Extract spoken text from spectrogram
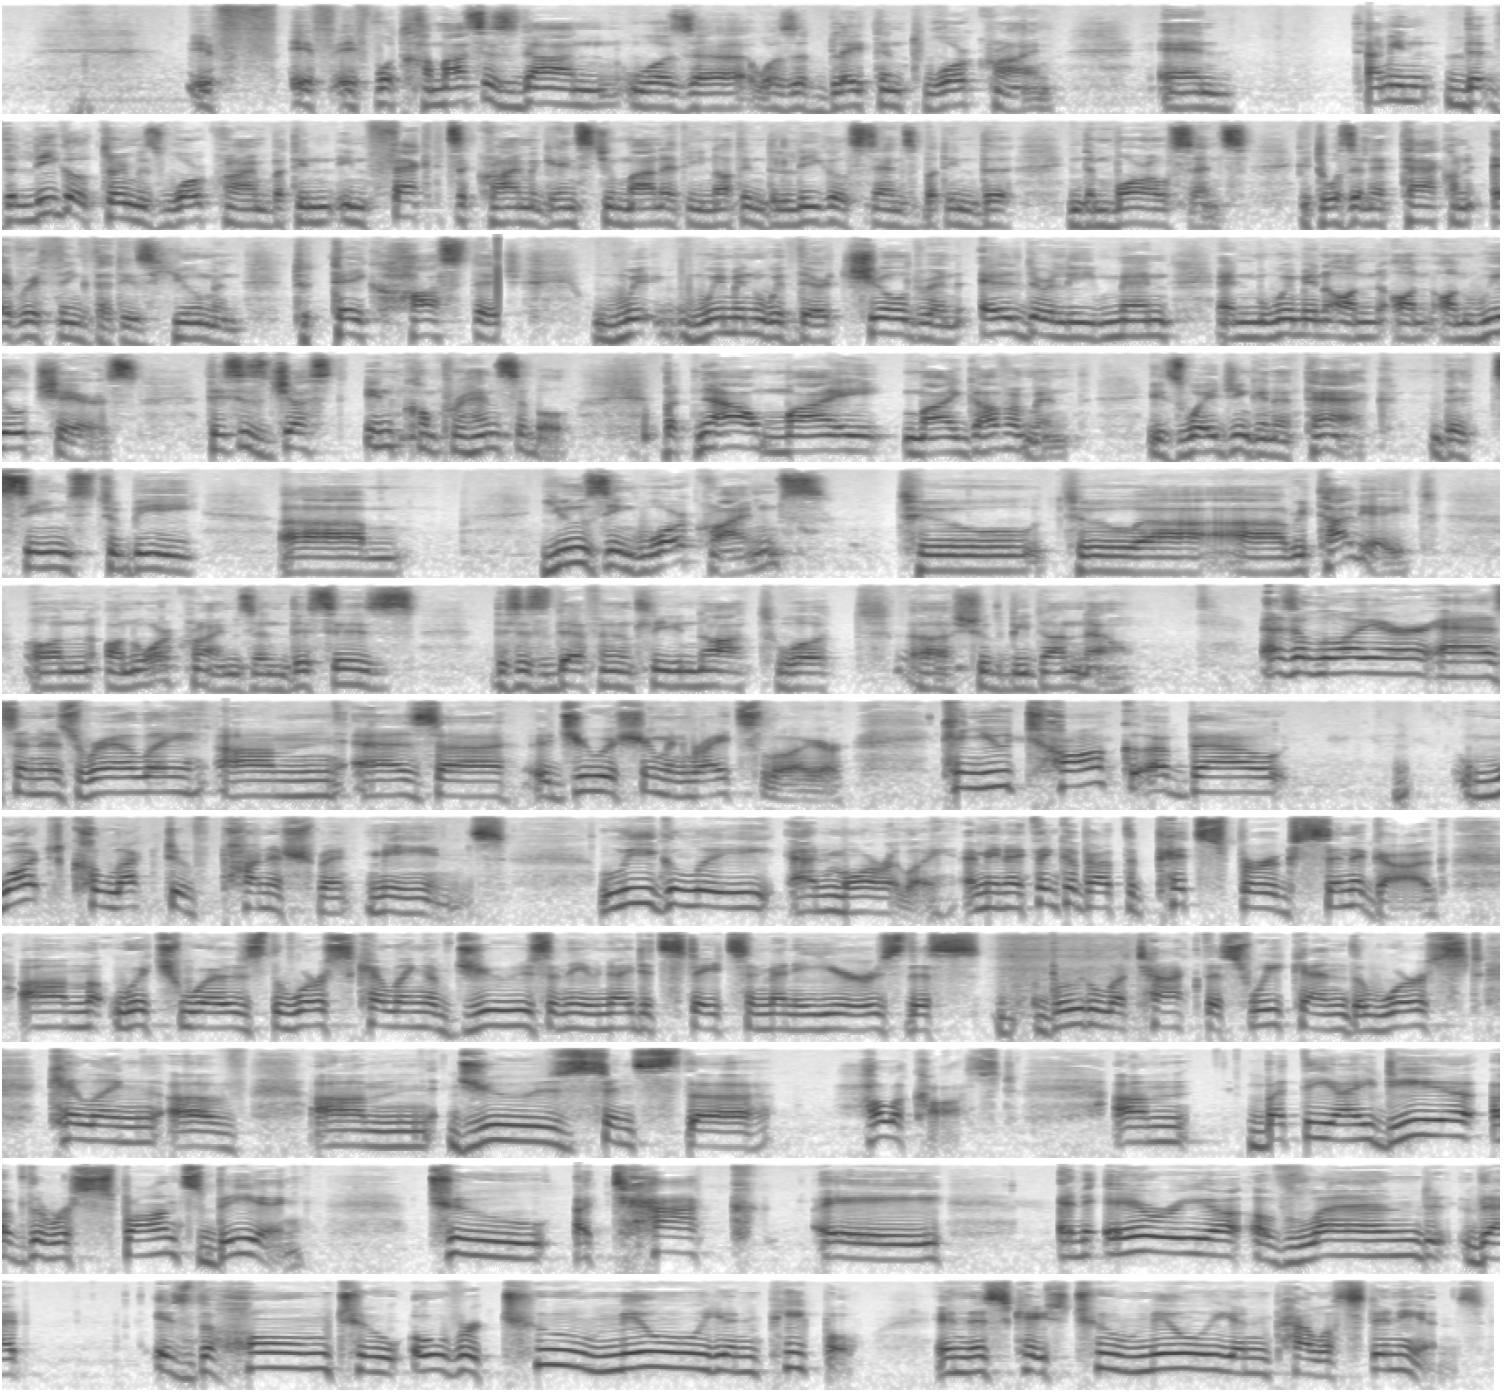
if, if, if what Hamas has done was a, was a blatant war crime, and I mean, the, the, legal term is war crime, but in, in fact, it's a crime against humanity, not in the legal sense, but in the, in the moral sense. It was an attack on everything that is human. To take hostage women with their children, elderly men and women on, on, on wheelchairs. This is just incomprehensible. But now my, my government is waging an attack that seems to be um, using war crimes to to uh, uh, retaliate on on war crimes, and this is this is definitely not what uh, should be done now. As a lawyer, as an Israeli, um, as a, a Jewish human rights lawyer, can you talk about what collective punishment means? Legally and morally. I mean, I think about the Pittsburgh synagogue, um, which was the worst killing of Jews in the United States in many years. This brutal attack this weekend, the worst killing of um, Jews since the Holocaust. Um, but the idea of the response being to attack a an area of land that is the home to over 2 million people, in this case, 2 million Palestinians.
